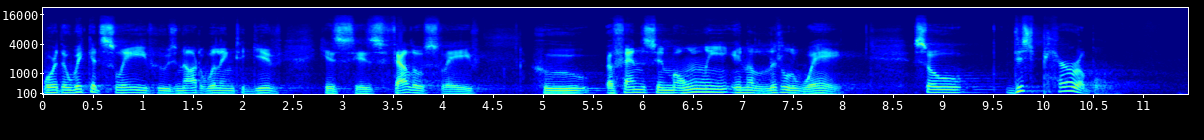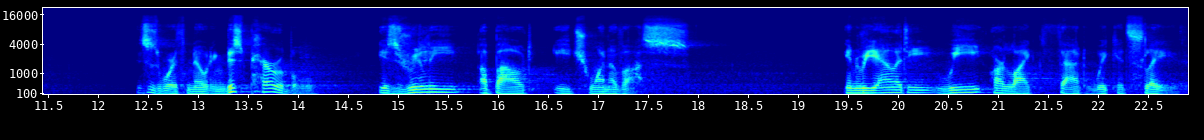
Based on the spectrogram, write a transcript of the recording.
or the wicked slave who's not willing to give his, his fellow slave who offends him only in a little way. So, this parable, this is worth noting, this parable is really about each one of us. In reality, we are like that wicked slave.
